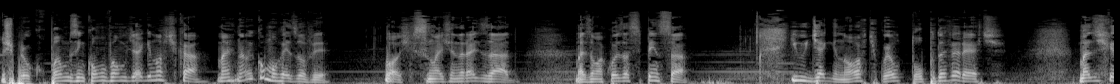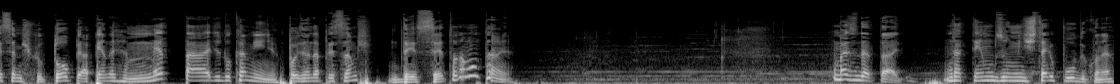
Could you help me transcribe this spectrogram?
Nos preocupamos em como vamos diagnosticar, mas não em como resolver. Lógico, isso não é generalizado, mas é uma coisa a se pensar. E o diagnóstico é o topo do Everest. Mas esquecemos que o topo é apenas metade do caminho, pois ainda precisamos descer toda a montanha. E mais um detalhe: ainda temos o um Ministério Público, né?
